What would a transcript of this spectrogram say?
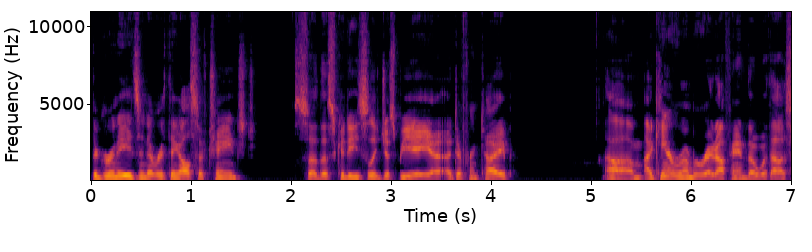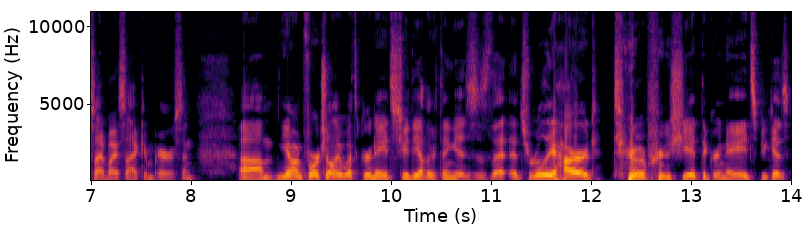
the grenades and everything else have changed, so this could easily just be a, a different type. Um, I can't remember right offhand though without a side by side comparison. Um, you know, unfortunately with grenades too, the other thing is is that it's really hard to appreciate the grenades because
